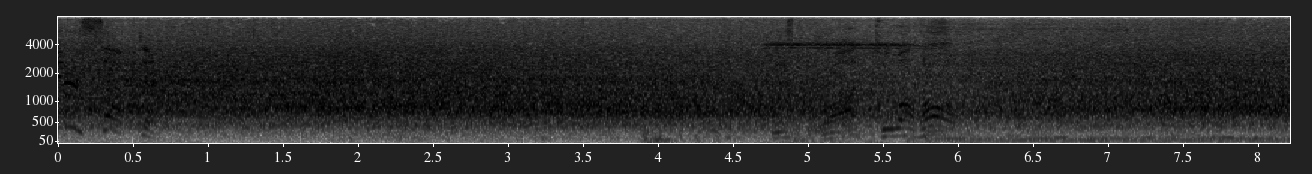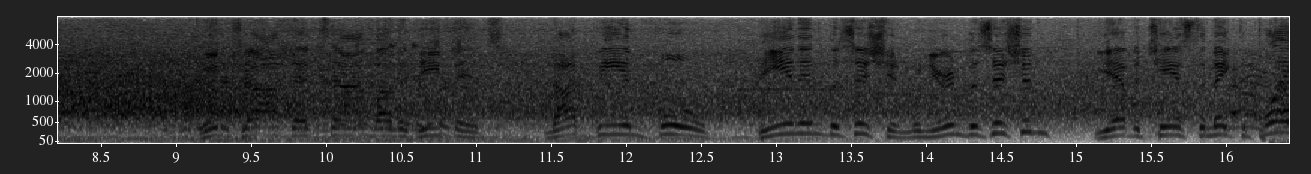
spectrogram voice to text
Intercepted. He's brought to a halt. Good job that time by the defense. Not being fooled, being in position. When you're in position, you have a chance to make the play.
